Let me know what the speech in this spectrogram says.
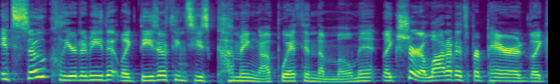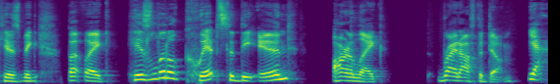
it's so clear to me that like these are things he's coming up with in the moment. Like, sure, a lot of it's prepared, like his big, but like his little quips at the end are like right off the dome. Yeah,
